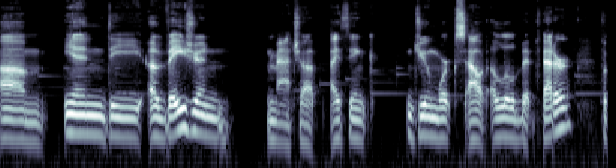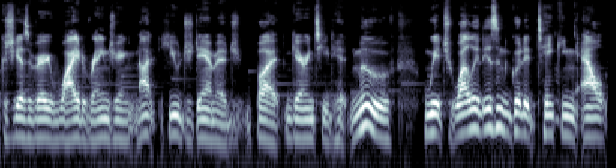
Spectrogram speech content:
Um, in the evasion matchup, I think Joom works out a little bit better because she has a very wide ranging, not huge damage, but guaranteed hit move, which while it isn't good at taking out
